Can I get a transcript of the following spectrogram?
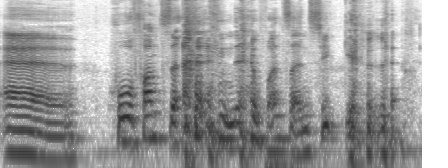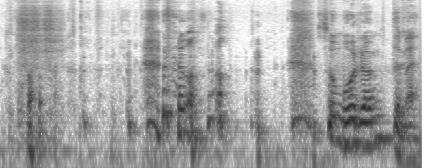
eh, hun fant seg en, hun fant seg en sykkel som hun rømte med.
